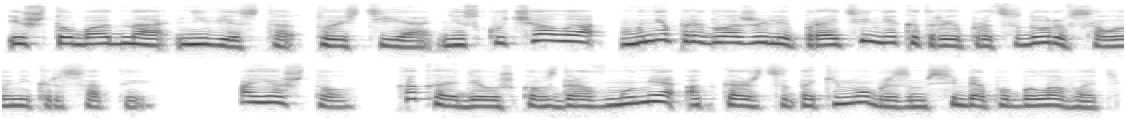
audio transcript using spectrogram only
И чтобы одна невеста, то есть я, не скучала, мне предложили пройти некоторые процедуры в салоне красоты. А я что? Какая девушка в здравом уме откажется таким образом себя побаловать?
